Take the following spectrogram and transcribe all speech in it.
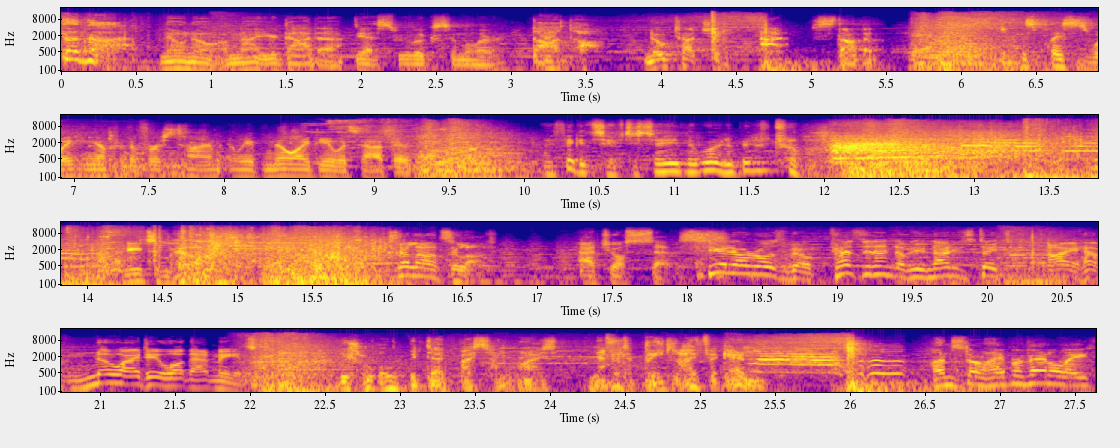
Dada! No, no, I'm not your Dada. Yes, we look similar. Dada. No touching. Stop it. This place is waking up for the first time, and we have no idea what's out there. I think it's safe to say that we're in a bit of trouble. Need some help. Sir Lancelot, at your service. Theodore Roosevelt, President of the United States. I have no idea what that means. We shall all be dead by sunrise, never to breathe life again. Huns don't hyperventilate.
